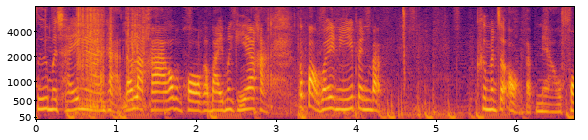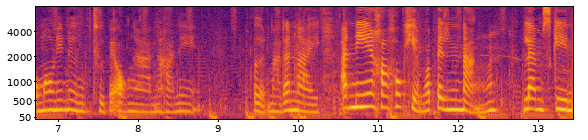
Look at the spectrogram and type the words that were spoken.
ซื้อมาใช้งานค่ะ แล้วราคาก็พอกับใบเมื่อกี้ค่ะกระเป๋าใบนี้เป็นแบบ คือมันจะออกแบบแนวฟอร์มอลนิดนึงถือไปออกงานนะคะนี่เปิดมาด้านใน อันนี้นะคะเขาเขียนว่าเป็นหนังแลมสกิน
